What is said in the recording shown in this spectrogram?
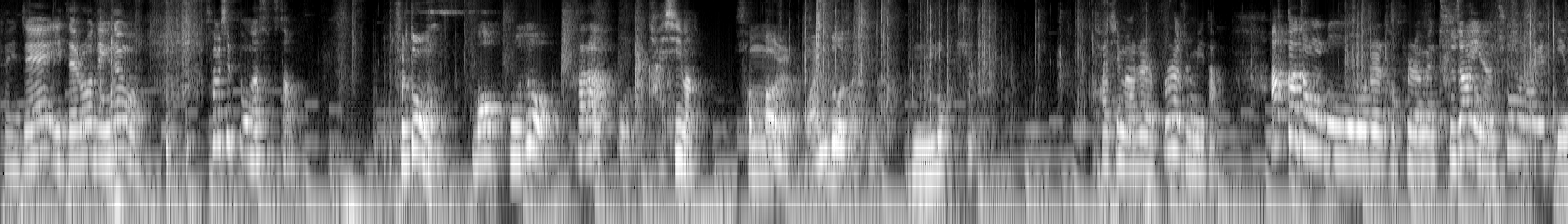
자, 이제 이대로 냉장고 30분간 숙성. 출동. 먹, 보조, 가라. 다시마. 선마을 완도 다시마. 분목주. 다시마를 뿌려줍니다. 아까 정도를 덮으려면 두 장이면 충분하겠디요.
